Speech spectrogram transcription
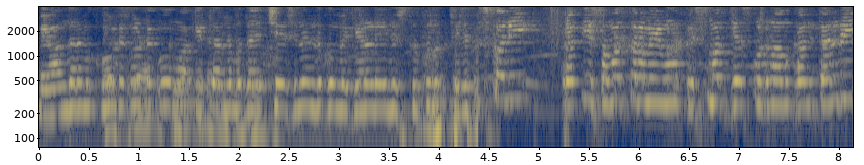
మేమందరం కూడుకుంటకు మాకు ఇతరులను దయచేసినందుకు మీకు ఎనలేని స్థుతులు తెలుసుకొని ప్రతి సంవత్సరం మేము క్రిస్మస్ చేసుకుంటున్నాము కానీ తండ్రి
